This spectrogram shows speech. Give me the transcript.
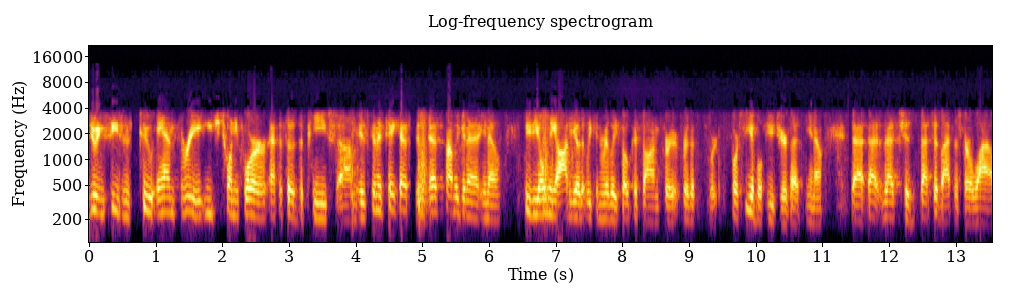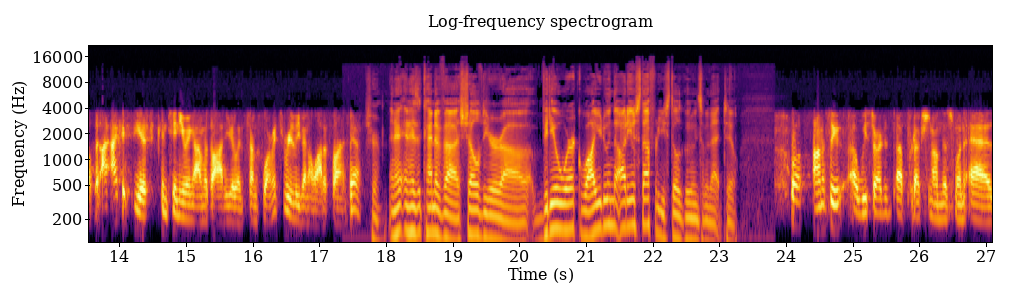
doing seasons two and three, each 24 episodes apiece, um, is going to take us. That's probably going to, you know, be the only audio that we can really focus on for for the for foreseeable future. But you know, that that that should that should last us for a while. But I, I could see us continuing on with audio in some form. It's really been a lot of fun. Yeah, sure. And and has it kind of uh, shelved your uh, video work while you're doing the audio stuff, or are you still doing some of that too? Well, honestly, uh, we started uh, production on this one as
